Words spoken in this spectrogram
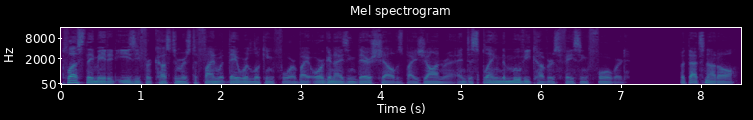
Plus, they made it easy for customers to find what they were looking for by organizing their shelves by genre and displaying the movie covers facing forward. But that's not all.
